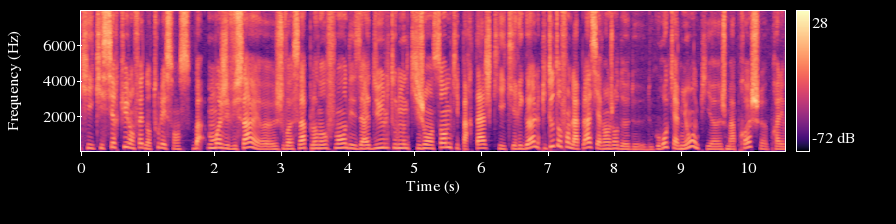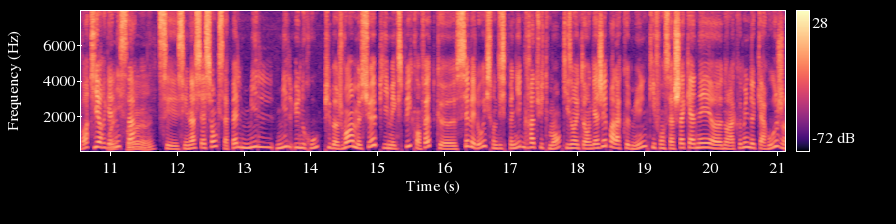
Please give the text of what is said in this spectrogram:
Qui, qui circulent en fait dans tous les sens. Bah moi j'ai vu ça, euh, je vois ça, plein d'enfants, des adultes, tout le monde qui joue ensemble, qui partagent, qui, qui rigole. Puis tout au fond de la place, il y avait un genre de, de- de gros camion et puis euh, je m'approche euh, pour aller voir qui organise Oui, ça. ouais, ouais. C'est une association qui s'appelle 1000, 1001 roues. Puis bah, je vois un monsieur et puis il m'explique en fait que ces vélos, ils sont disponibles gratuitement, qu'ils ont été engagés par la commune, qu'ils font ça chaque année dans la commune de Carouge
